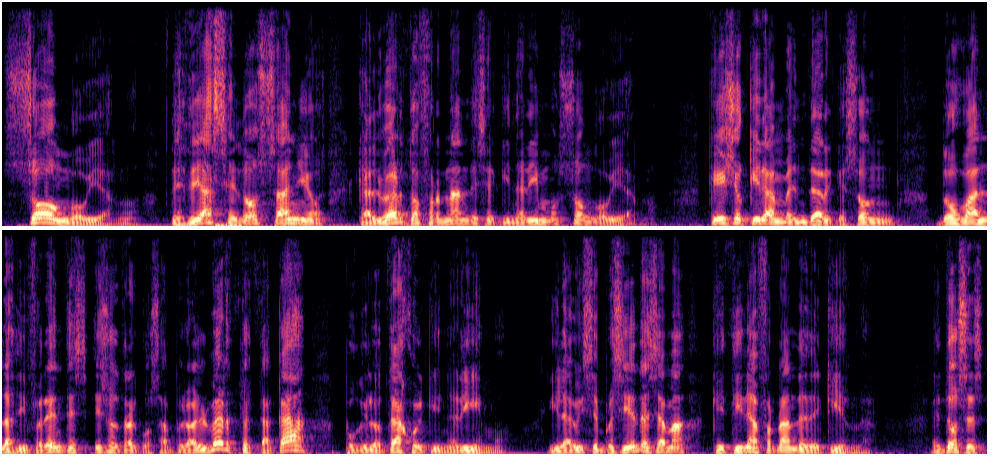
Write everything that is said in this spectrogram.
Son gobierno. Desde hace dos años que Alberto Fernández y el kirchnerismo son gobierno. Que ellos quieran vender que son dos bandas diferentes es otra cosa. Pero Alberto está acá porque lo trajo el kirchnerismo. Y la vicepresidenta se llama Cristina Fernández de Kirchner. Entonces,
